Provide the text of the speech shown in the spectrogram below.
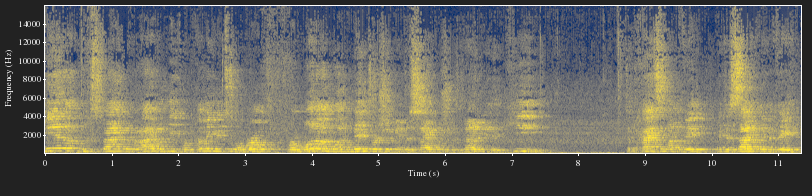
cannot lose fact that I believe we're coming into a world where one-on-one mentorship and discipleship is going to be the key to passing on the faith and discipling the faith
